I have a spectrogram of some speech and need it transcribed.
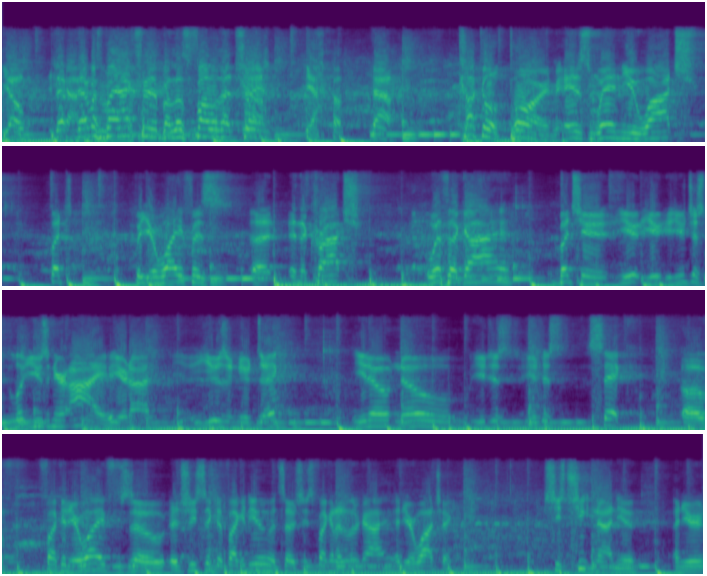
Yo, That, that was by accident, but let's follow that trend. yeah, yeah. Cuckold porn is when you watch, but but your wife is uh, in the crotch with a guy, but you you you you just using your eye. You're not using your dick. You don't know. You just you're just sick of fucking your wife. So and she's sick of fucking you, and so she's fucking another guy, and you're watching. She's cheating on you, and you're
